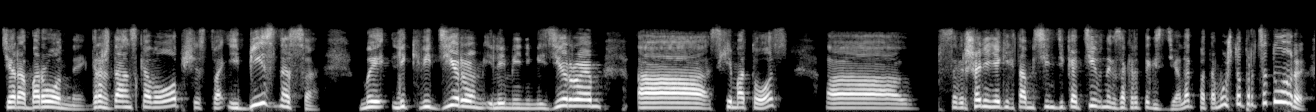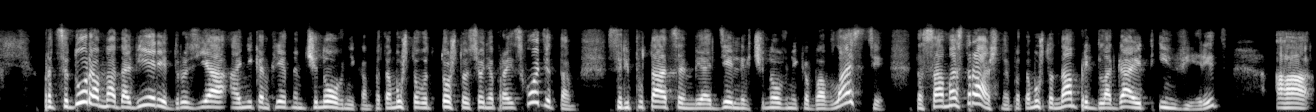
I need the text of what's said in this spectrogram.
теробороны, гражданского общества и бизнеса, мы ликвидируем или минимизируем э, схематоз, а, совершение неких там синдикативных закрытых сделок, потому что процедуры. Процедурам надо верить, друзья, а не конкретным чиновникам, потому что вот то, что сегодня происходит там с репутациями отдельных чиновников во власти, это самое страшное, потому что нам предлагают им верить, а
